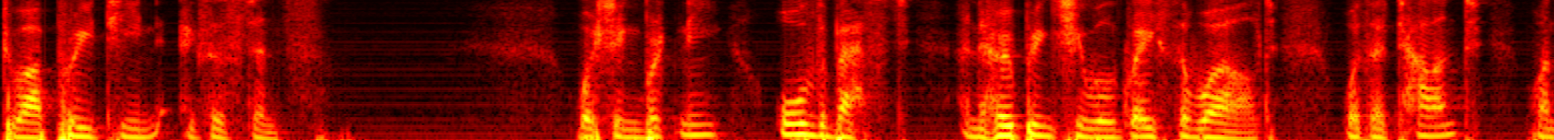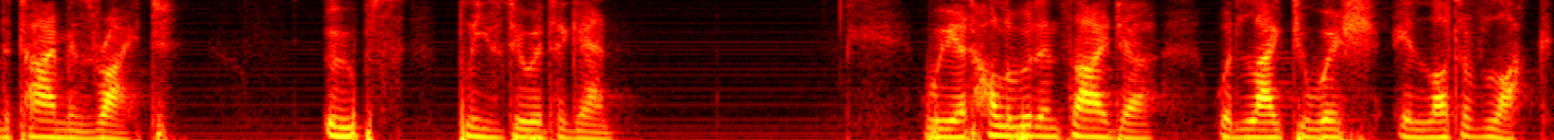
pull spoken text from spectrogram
to our preteen existence. Wishing Britney all the best and hoping she will grace the world with her talent when the time is right. Oops, please do it again. We at Hollywood Insider would like to wish a lot of luck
